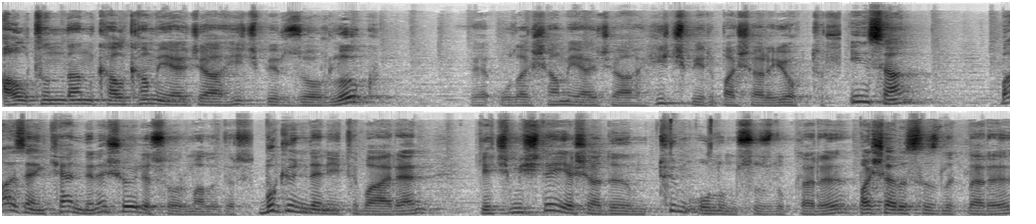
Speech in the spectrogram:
altından kalkamayacağı hiçbir zorluk ve ulaşamayacağı hiçbir başarı yoktur. İnsan bazen kendine şöyle sormalıdır. Bugünden itibaren geçmişte yaşadığım tüm olumsuzlukları, başarısızlıkları,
